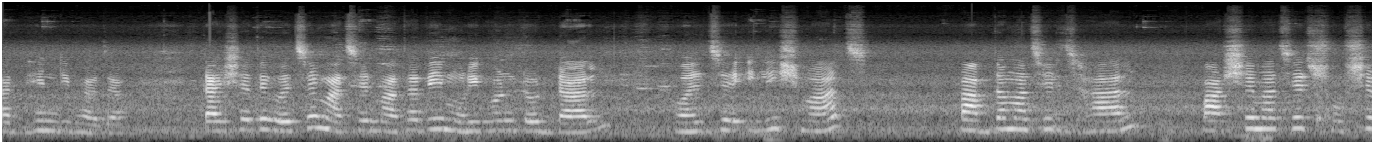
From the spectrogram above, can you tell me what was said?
আর ভেন্ডি ভাজা। তার সাথে হয়েছে মাছের মাথা দিয়ে মুড়িঘণ্টর ডাল, হয়েছে ইলিশ মাছ, পাবদা মাছের ঝাল, পার্শে মাছের সর্ষে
